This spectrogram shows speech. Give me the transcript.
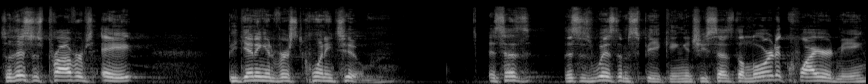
So this is Proverbs 8, beginning in verse 22. It says, This is wisdom speaking, and she says, The Lord acquired me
